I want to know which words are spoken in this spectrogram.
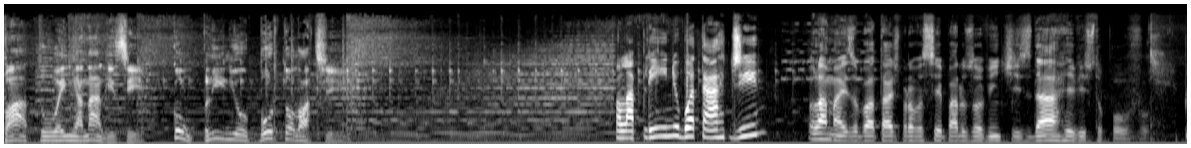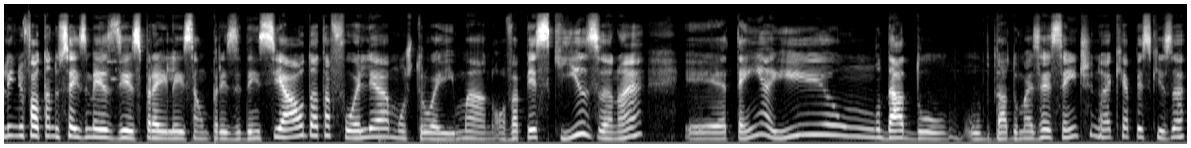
Fato em análise, com Plínio Bortolotti. Olá, Plínio, boa tarde. Olá, Maísa, boa tarde para você e para os ouvintes da Revista o Povo. Plínio, faltando seis meses para a eleição presidencial, Datafolha mostrou aí uma nova pesquisa, não é? é? Tem aí um dado, o dado mais recente, não é que a pesquisa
